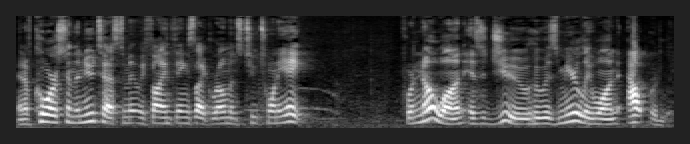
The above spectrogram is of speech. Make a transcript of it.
And of course, in the New Testament, we find things like Romans 2:28. For no one is a Jew who is merely one outwardly,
